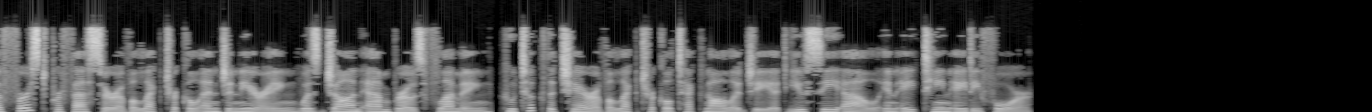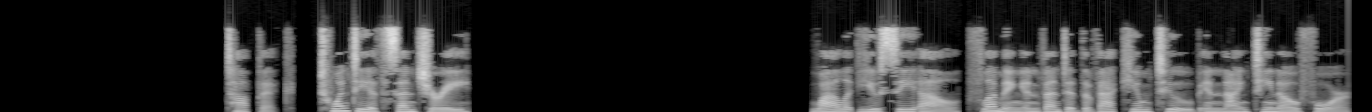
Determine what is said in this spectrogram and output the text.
The first professor of electrical engineering was John Ambrose Fleming, who took the chair of electrical technology at UCL in 1884. Topic: 20th century. While at UCL, Fleming invented the vacuum tube in 1904.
